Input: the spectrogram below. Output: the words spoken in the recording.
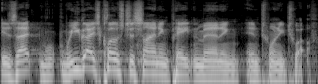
Is that were you guys close to signing Peyton Manning in 2012?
